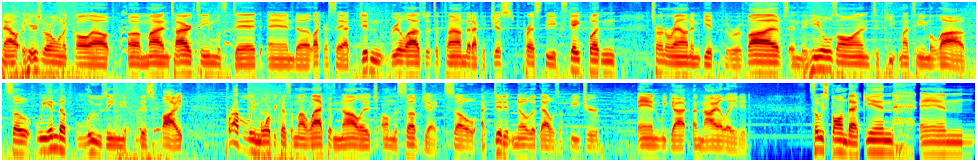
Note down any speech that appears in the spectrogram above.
Now, here's what I want to call out. Uh, my entire team was dead, and uh, like I say, I didn't realize at the time that I could just press the escape button, turn around and get the revives and the heals on to keep my team alive. So we end up losing this fight, probably more because of my lack of knowledge on the subject. So I didn't know that that was a feature and we got annihilated. So we spawned back in, and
